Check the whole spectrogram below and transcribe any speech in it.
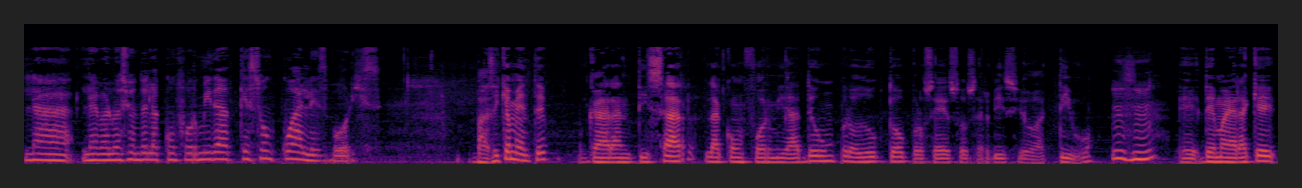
la, la evaluación de la conformidad. ¿Qué son cuáles, Boris? Básicamente, garantizar la conformidad de un producto, proceso, servicio, activo, eh, de manera que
